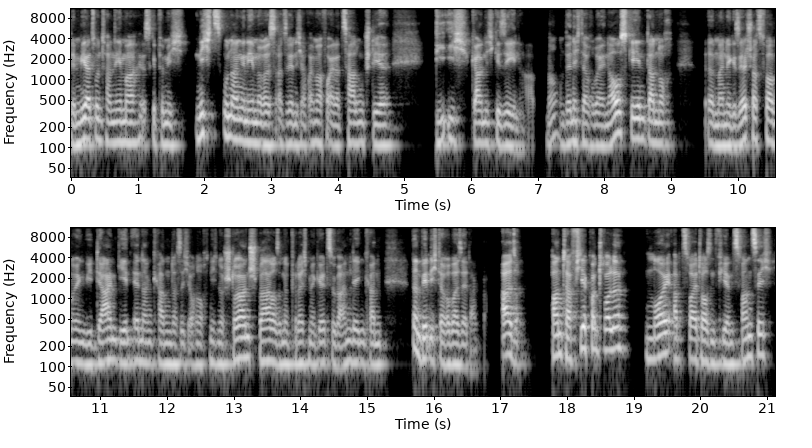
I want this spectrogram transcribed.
Denn mir als Unternehmer, es gibt für mich nichts Unangenehmeres, als wenn ich auf einmal vor einer Zahlung stehe, die ich gar nicht gesehen habe. Ne? Und wenn ich darüber hinausgehend dann noch meine Gesellschaftsform irgendwie dahingehend ändern kann, dass ich auch noch nicht nur Steuern spare, sondern vielleicht mehr Geld sogar anlegen kann, dann bin ich darüber sehr dankbar. Also, Panther 4 Kontrolle, neu ab 2024.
